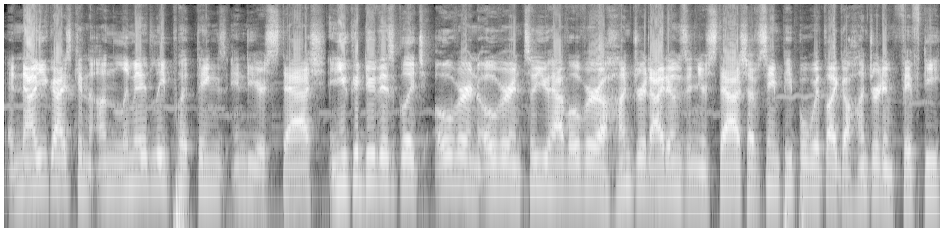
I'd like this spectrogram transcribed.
and now you guys can unlimitedly put things into your stash. And you could do this glitch over and over until you have over 100 items in your stash. I've seen people with like 150.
